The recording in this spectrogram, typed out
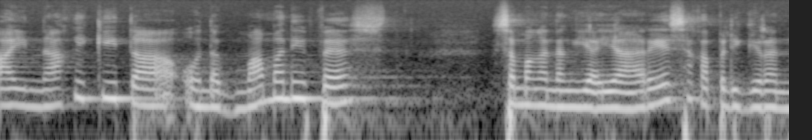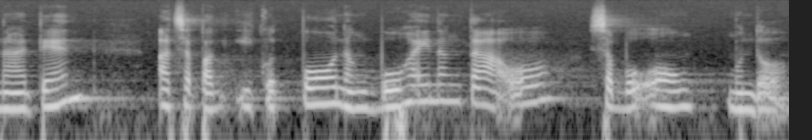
ay nakikita o nagmamanifest sa mga nangyayari sa kapaligiran natin at sa pag-ikot po ng buhay ng tao sa buong mundo.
